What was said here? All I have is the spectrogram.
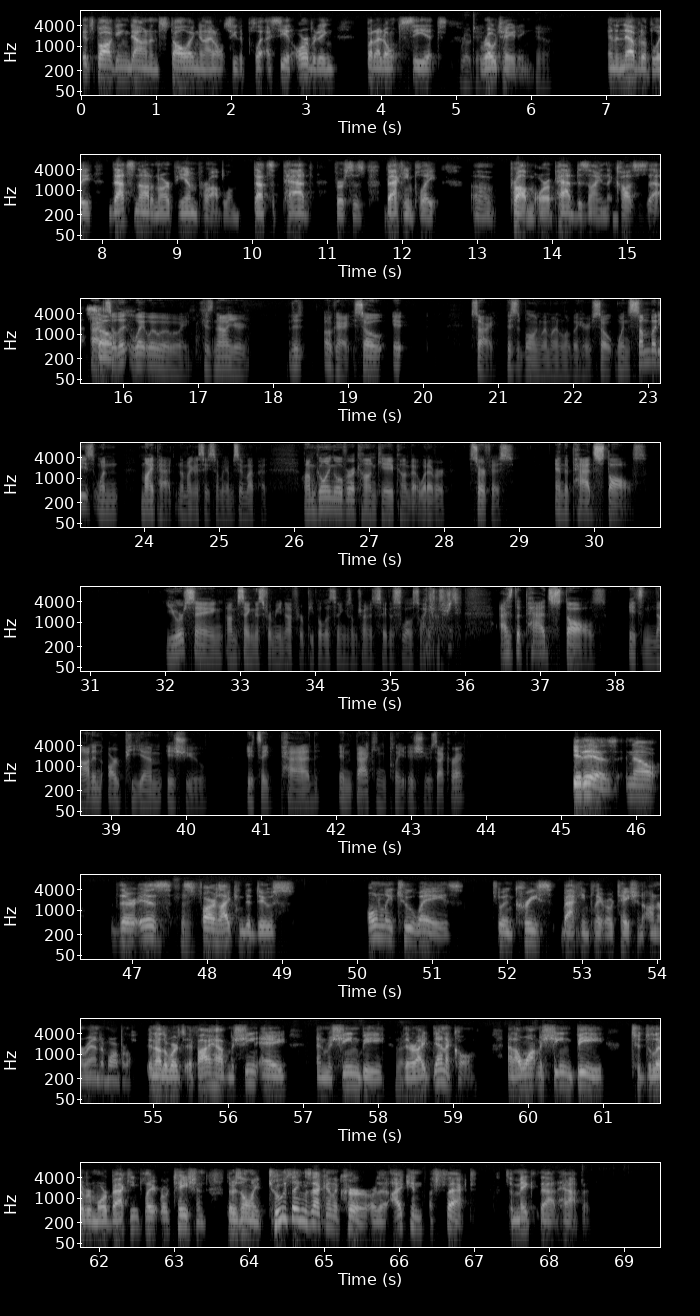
it's bogging down and stalling and i don't see the play i see it orbiting but i don't see it rotating, rotating. yeah. And inevitably that's not an rpm problem. That's a pad versus backing plate uh, problem or a pad design that causes that. All so, right, so let, wait, wait, wait, wait, wait, because now you're this. Okay, so it. Sorry, this is blowing my mind a little bit here. So when somebody's when my pad, I'm not gonna say somebody, I'm gonna say my pad. I'm going over a concave, convex, whatever surface, and the pad stalls. You're saying, I'm saying this for me, not for people listening, because I'm trying to say this slow so I can understand. As the pad stalls, it's not an RPM issue it's a pad and backing plate issue. Is that correct? It is. Now, there is, hmm. as far as I can deduce, only two ways to increase backing plate rotation on a random orbital. In other words, if I have machine A and machine B, right. they're identical, and I want machine B to deliver more backing plate rotation, there's only two things that can occur or that I can affect to make that happen.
